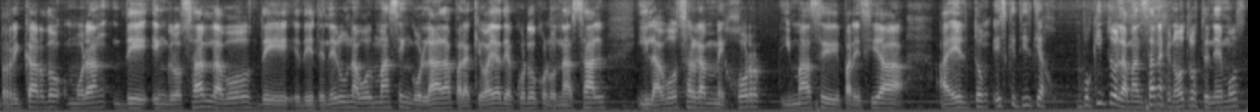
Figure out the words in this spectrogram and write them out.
Ricardo Morán de engrosar la voz, de, tener una voz más engolada para que vaya de acuerdo con lo nasal y la voz salga mejor y más eh, parecida a Elton, es que tienes que un poquito la manzana que nosotros tenemos,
